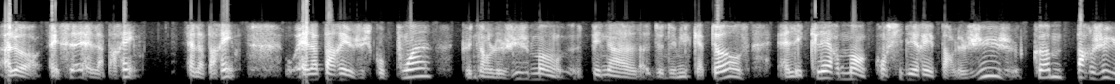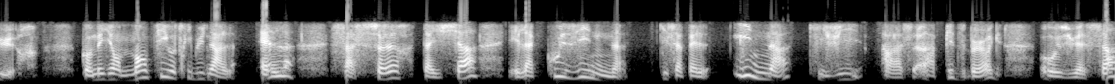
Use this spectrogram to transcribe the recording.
Alors, elle, elle apparaît. Elle apparaît. Elle apparaît jusqu'au point que dans le jugement pénal de 2014, elle est clairement considérée par le juge comme parjure, comme ayant menti au tribunal. Elle, sa sœur Taïcha et la cousine qui s'appelle Ina, qui vit à, à Pittsburgh, aux USA,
